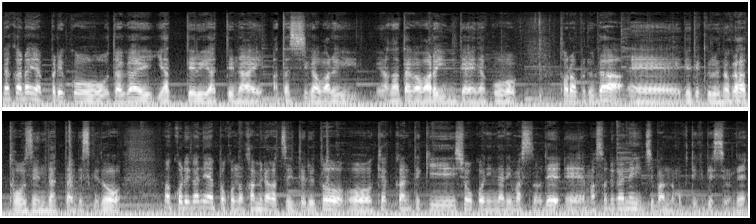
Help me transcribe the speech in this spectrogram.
だからやっぱりこうお互いやってるやってない私が悪いあなたが悪いみたいなこうトラブルが、えー、出てくるのが当然だったんですけど、まあ、これがねやっぱこのカメラがついてると客観的証拠になりますので、えー、まあ、それがね一番の目的ですよね。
